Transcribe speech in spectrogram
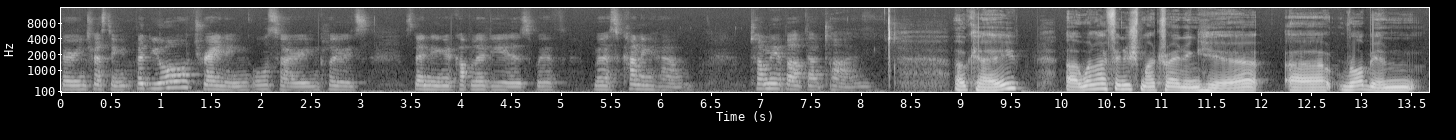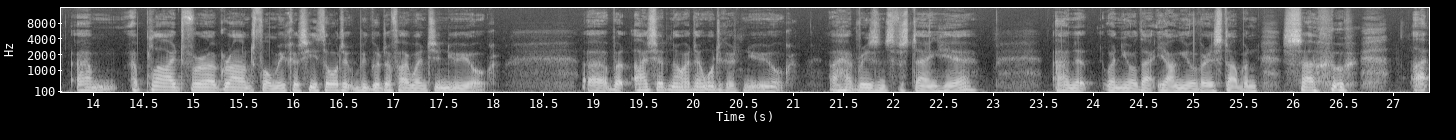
Very interesting. But your training also includes spending a couple of years with Merce Cunningham. Tell me about that time. Okay. Uh, when I finished my training here, uh, Robin um, applied for a grant for me because he thought it would be good if I went to New York. Uh, but I said, no, I don't want to go to New York. I have reasons for staying here. And it, when you're that young, you're very stubborn. So I,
